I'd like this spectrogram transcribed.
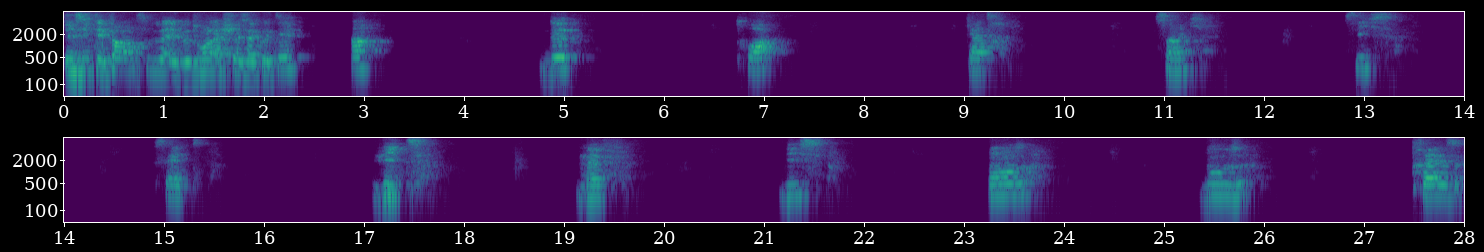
N'hésitez pas hein, si vous avez besoin, la chaise à côté. 1, 2, 3, 4, 5, 6, 7, 8, 9, 10, 11, 12, 13,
